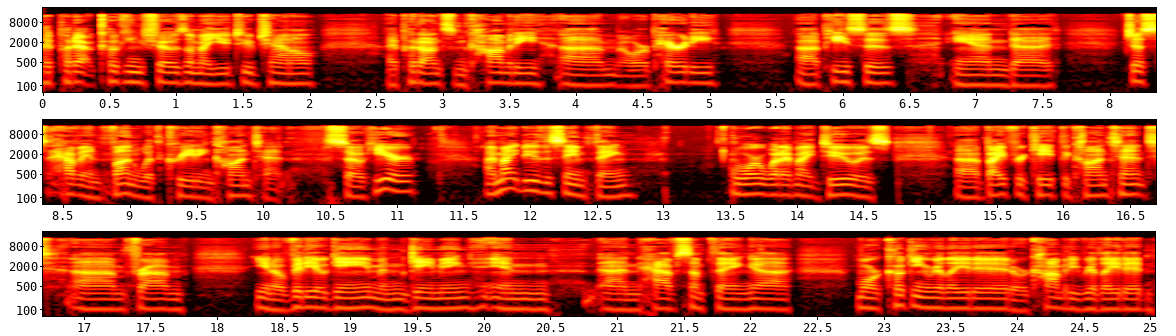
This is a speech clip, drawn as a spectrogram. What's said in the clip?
I put out cooking shows on my YouTube channel. I put on some comedy um, or parody uh, pieces and uh, just having fun with creating content. So here, I might do the same thing, or what I might do is uh, bifurcate the content um, from you know video game and gaming in and have something uh, more cooking related or comedy related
